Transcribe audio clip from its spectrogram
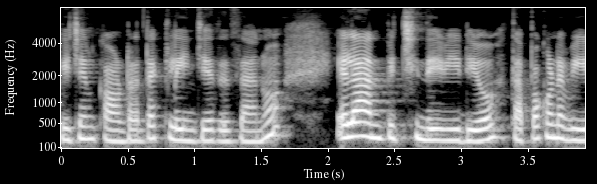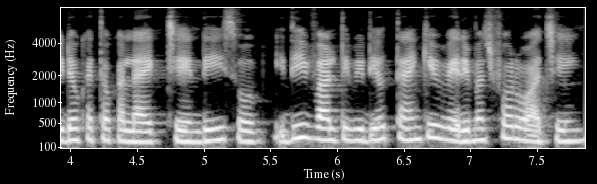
కిచెన్ కౌంటర్ అంతా క్లీన్ చేసేసాను. ఎలా అనిపించింది ఈ వీడియో? తప్పకుండా వీడియోకి అయితే ఒక లైక్ చేయండి. సో ఇది వాళ్ళ video. Thank you very much for watching.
